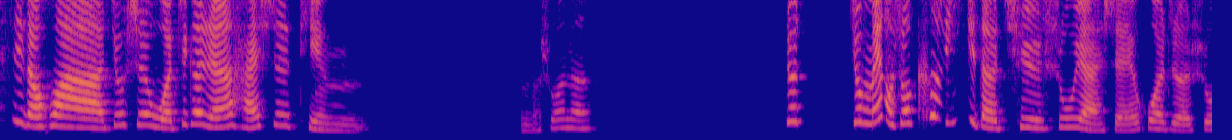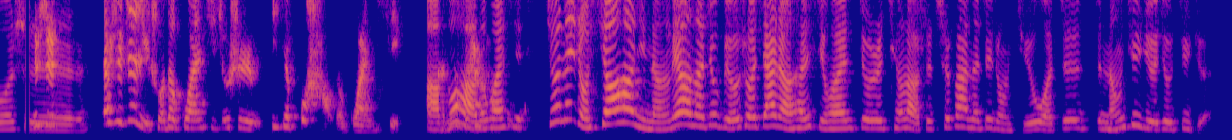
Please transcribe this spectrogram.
系的话，就是我这个人还是挺，怎么说呢？就就没有说刻意的去疏远谁，或者说是，就是，但是这里说的关系就是一些不好的关系。啊，不好的关系就是那种消耗你能量的，就比如说家长很喜欢就是请老师吃饭的这种局，我这这能拒绝就拒绝的。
